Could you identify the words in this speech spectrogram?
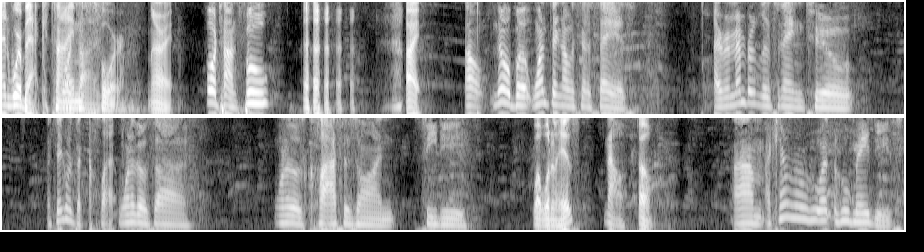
And we're back. Times, times. four. All right. four times fool. All right. Oh no, but one thing I was going to say is, I remember listening to, I think it was a cla- one of those uh, one of those classes on CD. What, one of his? No, Oh. um, I can't remember who who made these,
